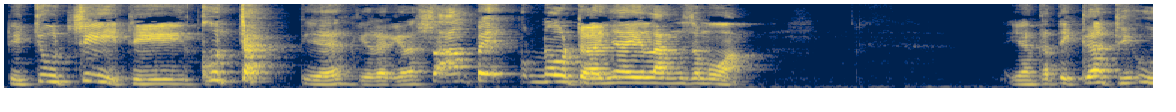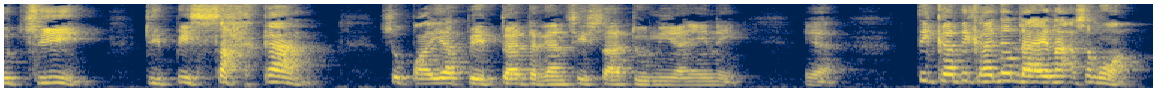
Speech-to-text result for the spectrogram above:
dicuci, dikucek ya kira-kira sampai nodanya hilang semua. Yang ketiga diuji, dipisahkan supaya beda dengan sisa dunia ini. Ya, Tiga-tiganya tidak enak semua.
